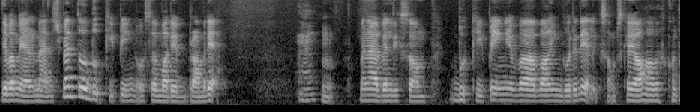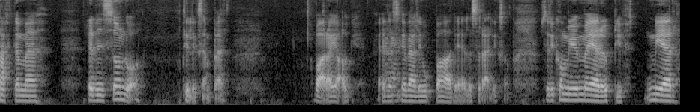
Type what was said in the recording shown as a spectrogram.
det var mer management och bookkeeping och sen var det bra med det. Mm. Men även liksom bookkeeping, vad, vad ingår i det liksom? Ska jag ha kontakter med revisorn då till exempel? Bara jag? Eller ska vi allihopa ha det eller sådär liksom? Så det kommer ju mer uppgift, mer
